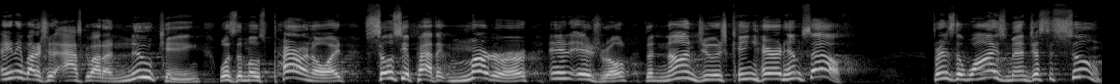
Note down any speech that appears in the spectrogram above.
anybody should ask about a new king was the most paranoid, sociopathic murderer in Israel, the non Jewish King Herod himself. Friends, the wise men just assumed.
